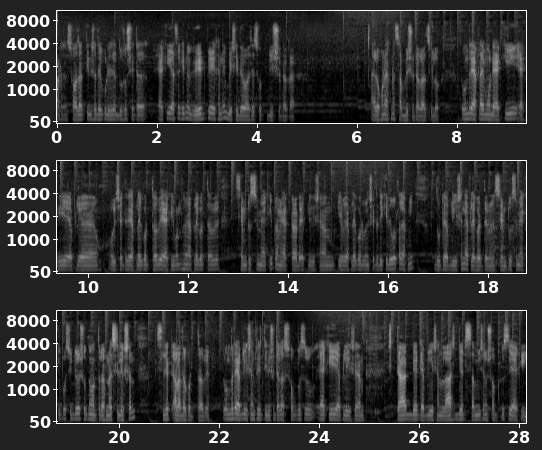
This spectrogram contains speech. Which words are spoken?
আট ছ হাজার তিনশো থেকে কুড়ি হাজার দুশো সেটা একই আছে, কিন্তু গ্রেড পে এখানে বেশি দেওয়া আছে, ছত্রিশশো টাকা। আর ওখানে আপনার ছাব্বিশশো টাকা ছিল। তো বন্ধুরা অ্যাপ্লাই মোড একই একই ওয়েবসাইট থেকে অ্যাপ্লাই করতে হবে, একই মাধ্যমে অ্যাপ্লাই করতে হবে সেম টু সেম একই। তো আমি একটা অ্যাপ্লিকেশান কীভাবে অ্যাপ্লাই করবেন সেটা দেখিয়ে দেবো। তাহলে আপনি দুটো অ্যাপ্লিকেশানে অ্যাপ্লাই করতে পারবেন সেম টু সেম একই প্রসিডিওর শুধুমাত্র আপনার সিলেকশন সিলেক্ট আলাদা করতে হবে। তো বন্ধুরা অ্যাপ্লিকেশান ফি তিনশো টাকা সব কিছু একই। Application start date application last date submission সব কিছু একই।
